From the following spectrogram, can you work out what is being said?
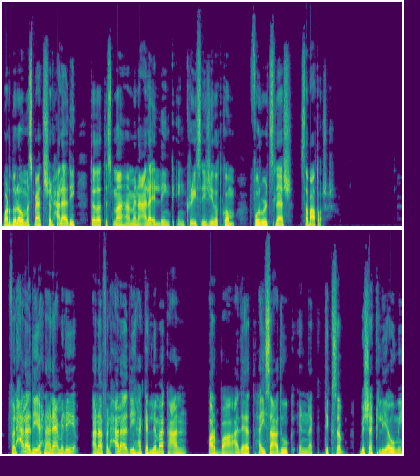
برضو لو ما سمعتش الحلقة دي تقدر تسمعها من على اللينك increaseeg.com forward slash 17 في الحلقة دي إحنا هنعمل إيه؟ أنا في الحلقة دي هكلمك عن أربع عادات هيساعدوك إنك تكسب بشكل يومي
